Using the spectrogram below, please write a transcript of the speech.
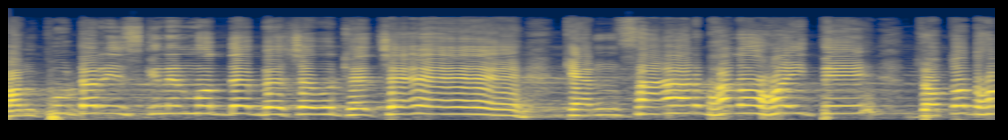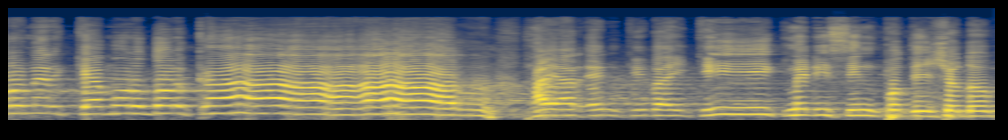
কম্পিউটার স্ক্রিনের মধ্যে বেসে উঠেছে, ক্যান্সার ভালো হইতে যত ধরনের কেমর দরকার হায়ার অ্যান্টিবায়োটিক মেডিসিন প্রতিষেধক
